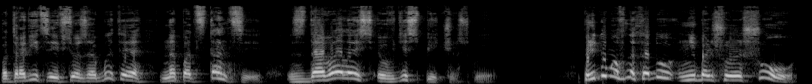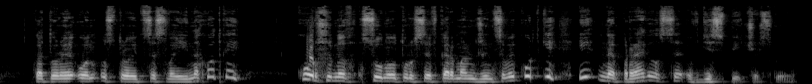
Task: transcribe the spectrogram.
По традиции все забытое на подстанции сдавалось в диспетчерскую. Придумав на ходу небольшое шоу, которое он устроит со своей находкой, Коршунов сунул трусы в карман джинсовой куртки и направился в диспетчерскую.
